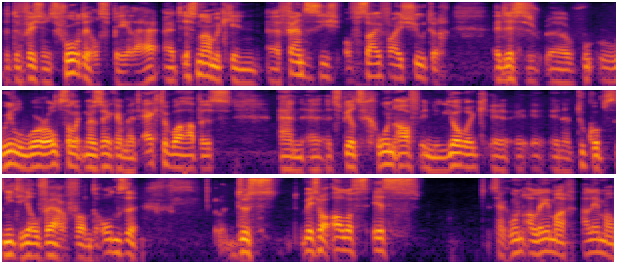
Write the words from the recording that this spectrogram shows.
de Division's voordeel spelen. Hè? Het is namelijk geen eh, fantasy of sci-fi shooter. Het is eh, real world, zal ik maar zeggen, met echte wapens. En het speelt zich gewoon af in New York, in een toekomst niet heel ver van de onze. Dus, weet je wel, alles is zijn gewoon alleen maar, alleen maar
